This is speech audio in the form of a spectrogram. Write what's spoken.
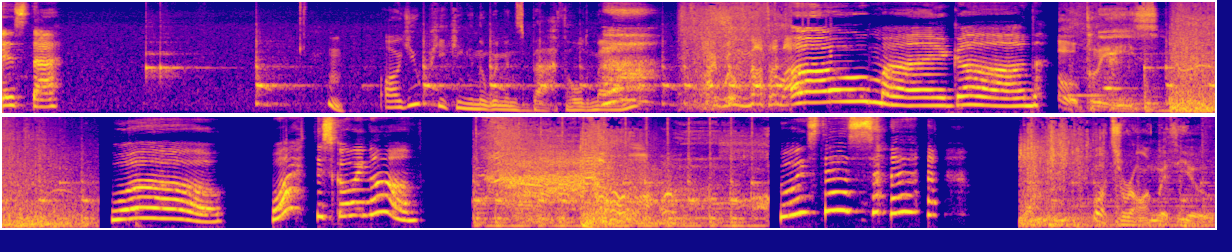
Who is that? Are you peeking in the women's bath, old man? I will not allow. Oh my god. Oh, please. Whoa. What is going on? Who is this? What's wrong with you?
